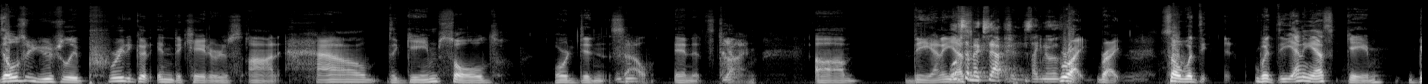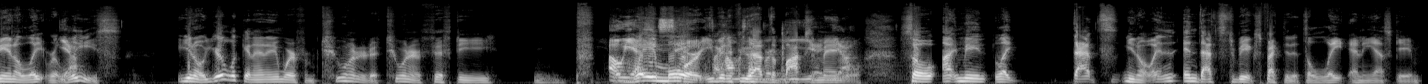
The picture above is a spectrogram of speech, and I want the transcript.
those are usually pretty good indicators on how the game sold or didn't sell in its Yep. time. Um, the NES with some exceptions, like know, Right, right. So with the with the NES game being a late release, you know, you're looking at anywhere from 200 to 250 Oh yeah, way more even if you have the box yeah, and yeah. manual. So I mean like that's, you know, and and that's to be expected. It's a late NES game.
